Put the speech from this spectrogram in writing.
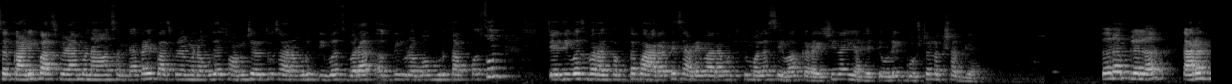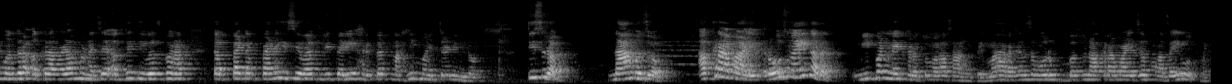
सकाळी पाच वेळा म्हणा संध्याकाळी पाच वेळा म्हणा उद्या स्वामी चरित्र सारामृत दिवसभरात अगदी ब्रह्ममुहूर्तापासून ते दिवसभरात फक्त बारा ते साडेबारामध्ये तुम्हाला सेवा करायची नाही आहे तेवढी एक गोष्ट लक्षात घ्या. तर आपल्याला तारक मंत्र अकरा वेळा म्हणायचं अगदी दिवसभरात टप्प्याटप्प्याने ही सेवा केली तरी हरकत नाही मैत्रिणींनो. तिसरं नामजप. अकरा माळी. रोज नाही करत. मी पण नाही खरं तुम्हाला सांगते. महाराजांसमोर बसून अकरा माळी जप माझाही होत नाही.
